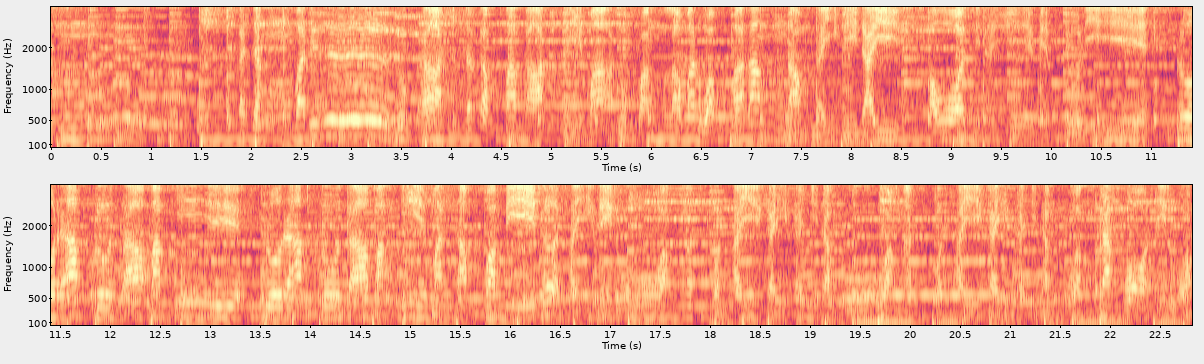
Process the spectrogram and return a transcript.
รกระจังว่าเดื้อทุกท่านและกรรมาการให้มาทุกฟังเรามารวมพลังนำใจให้ได้เอาสิได้ เป็นอยู่ดีรู้รักรู้สามัคคีรู้รักรู้สามัคคีมันทำความดีเทิดไทยในหลวง คนไทยใกล้ใกล้ทั้งปวง คนไทยใกล้ใกล้ทั้งปวง รักพ่อในหลวง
